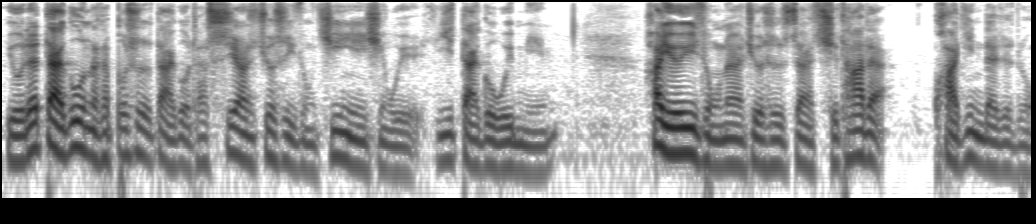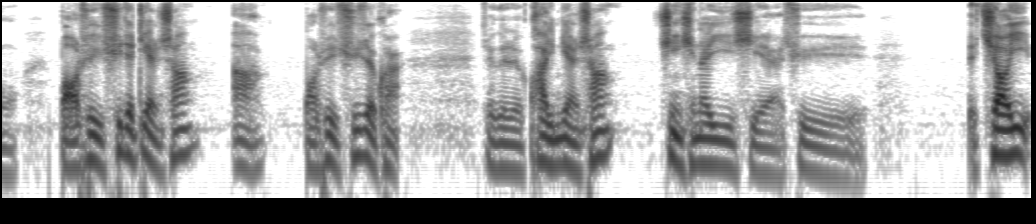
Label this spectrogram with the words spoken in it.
有的代购呢，它不是代购，它实际上就是一种经营行为，以代购为名。还有一种呢，就是在其他的跨境的这种保税区的电商。啊，保税区这块，这个跨境电商进行了一些去交易。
